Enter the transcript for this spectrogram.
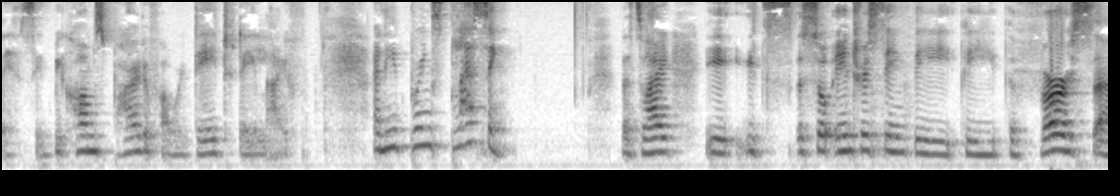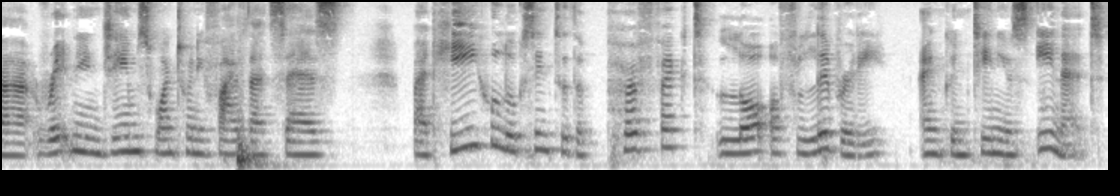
this? It becomes part of our day to day life. And it brings blessing. That's why it's so interesting the, the, the verse uh, written in James 125 that says, but he who looks into the perfect law of liberty and continues in it,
